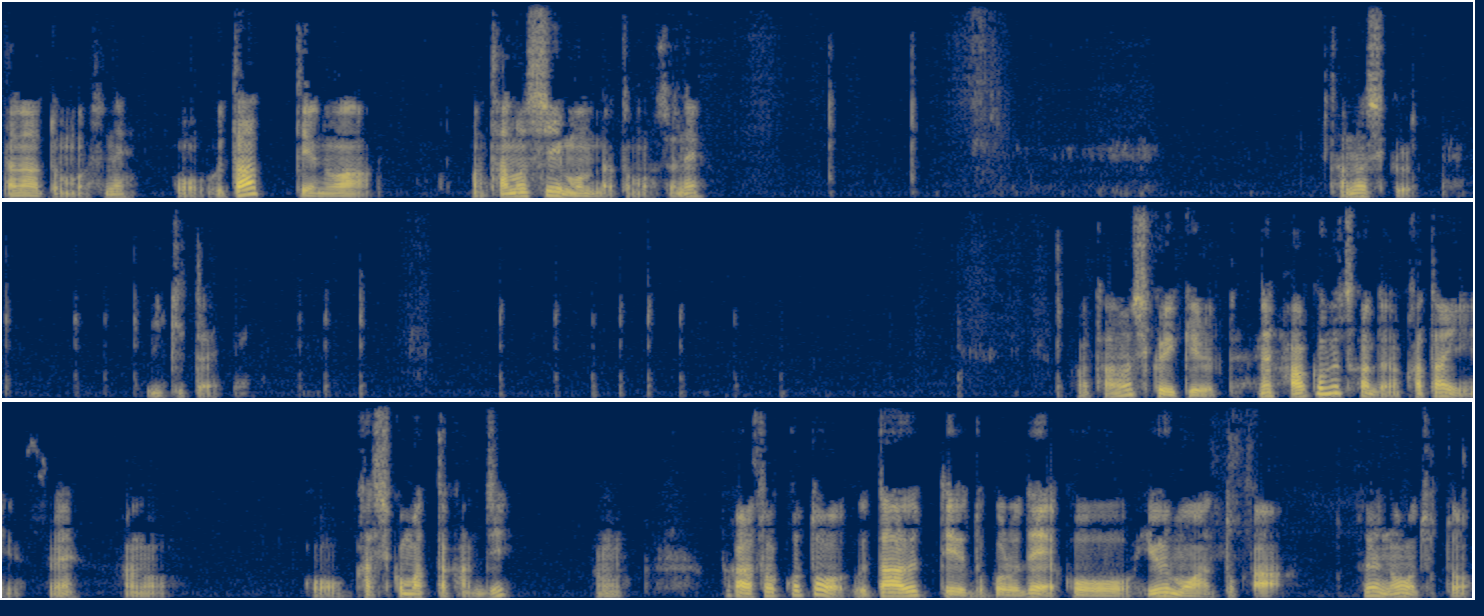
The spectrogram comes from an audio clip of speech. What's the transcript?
だなと思うんですね。こう歌っていうのは、まあ、楽しいもんだと思うんですよね。楽しく生きたい。まあ、楽しく生きるってね、博物館ってのは硬いですね。あの、こう、かしこまった感じうん。だからそこと歌うっていうところで、こう、ユーモアとか、そういうのをちょっと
